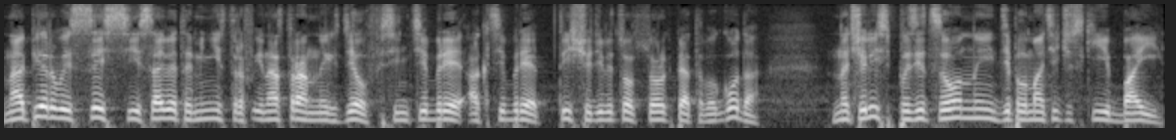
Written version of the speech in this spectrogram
на первой сессии Совета министров иностранных дел в сентябре-октябре 1945 года начались позиционные дипломатические бои.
